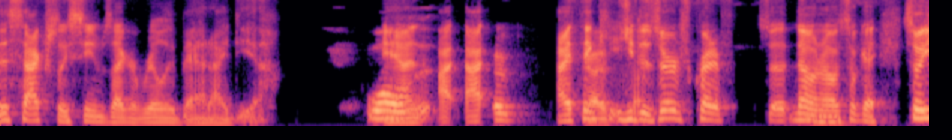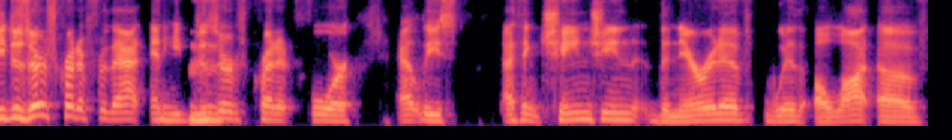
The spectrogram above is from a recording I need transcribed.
This actually seems like a really bad idea. Well, and I, I, uh, I think he deserves credit. For, so, no, mm-hmm. no, it's okay. So he deserves credit for that. And he mm-hmm. deserves credit for at least, I think, changing the narrative with a lot of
